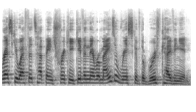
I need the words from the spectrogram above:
Rescue efforts have been tricky given there remains a risk of the roof caving in.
